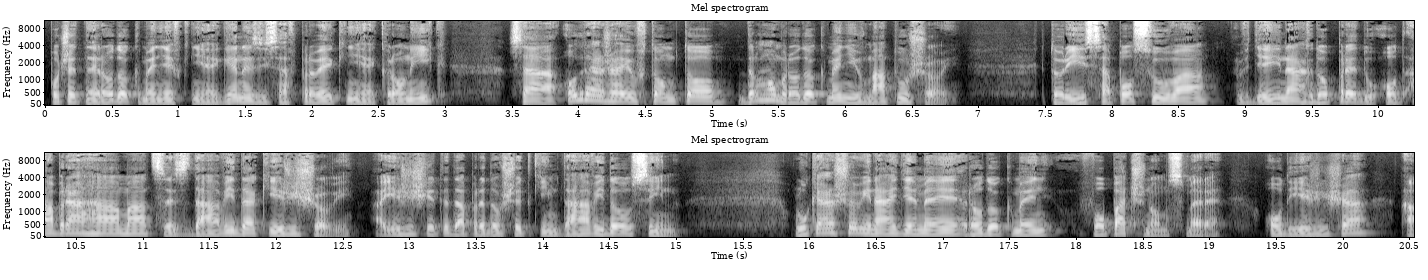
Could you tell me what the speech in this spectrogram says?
Početné rodokmene v knihe Genesis a v prvej knihe Kroník sa odrážajú v tomto dlhom rodokmeni v Matúšovi, ktorý sa posúva v dejinách dopredu od Abraháma cez Dávida k Ježišovi. A Ježiš je teda predovšetkým Dávidov syn. Lukášovi nájdeme rodokmeň v opačnom smere, od Ježiša a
